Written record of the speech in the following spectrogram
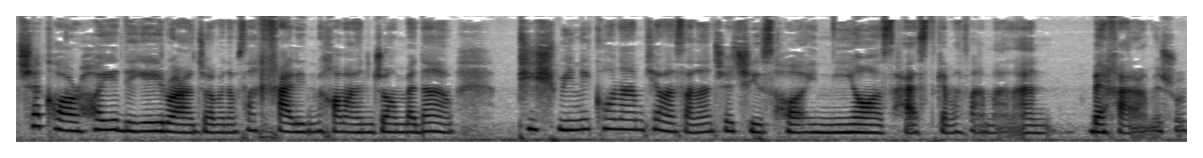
چه کارهای دیگه ای رو انجام بدم؟ مثلا خرید می‌خوام انجام بدم. پیش بینی کنم که مثلا چه چیزهایی نیاز هست که مثلا من بخرمشون.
